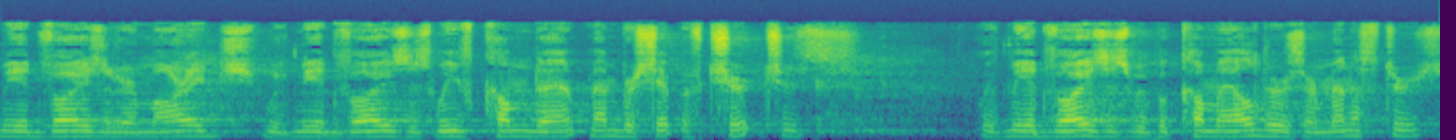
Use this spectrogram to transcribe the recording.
made vows at our marriage. We've made vows as we've come to membership of churches. We've made vows as we become elders or ministers.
